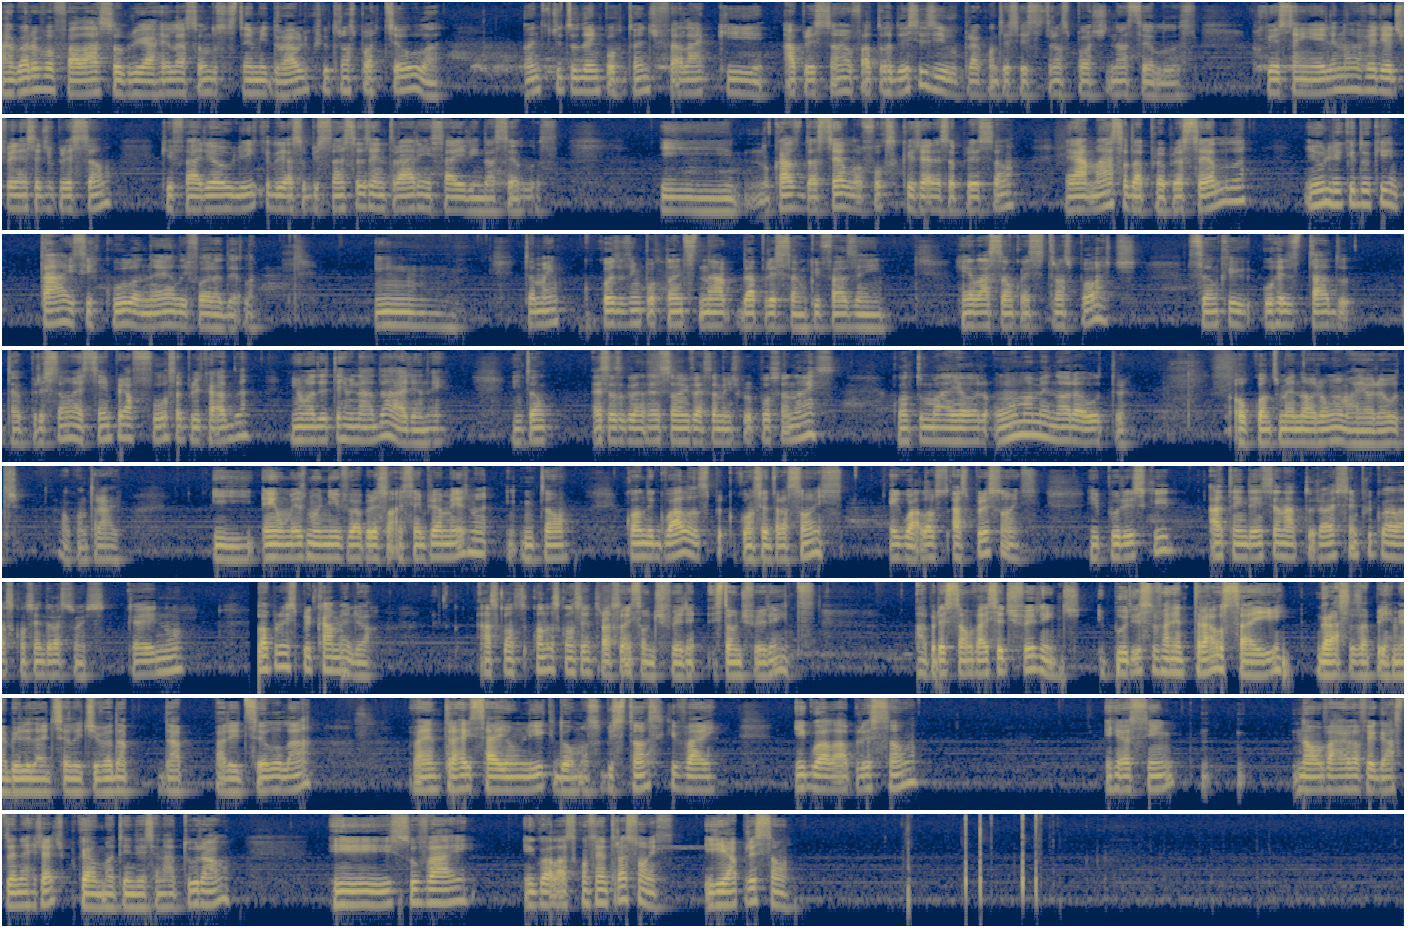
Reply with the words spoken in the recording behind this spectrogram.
Agora eu vou falar sobre a relação do sistema hidráulico e o transporte celular. Antes de tudo, é importante falar que a pressão é o fator decisivo para acontecer esse transporte nas células, porque sem ele não haveria diferença de pressão que faria o líquido e as substâncias entrarem e saírem das células. E no caso da célula, a força que gera essa pressão é a massa da própria célula e o líquido que está e circula nela e fora dela. Em, também coisas importantes na, da pressão que fazem relação com esse transporte são que o resultado da pressão é sempre a força aplicada em uma determinada área, né? Então, essas são inversamente proporcionais. Quanto maior uma, menor a outra. Ou quanto menor uma, maior a outra. Ao contrário e em um mesmo nível a pressão é sempre a mesma, então quando iguala as concentrações, iguala as pressões. E por isso que a tendência natural é sempre igualar as concentrações. Que aí não. Só para explicar melhor. As, quando as concentrações são diferen, estão diferentes, a pressão vai ser diferente. E por isso vai entrar ou sair, graças à permeabilidade seletiva da, da parede celular, vai entrar e sair um líquido ou uma substância que vai igualar a pressão e assim não vai haver gasto energético, porque é uma tendência natural, e isso vai igualar as concentrações e a pressão.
